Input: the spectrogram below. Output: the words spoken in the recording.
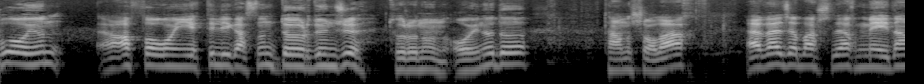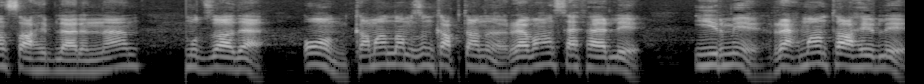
Bu oyun AFFA 17 liqasının 4-cü turunun oyunudur. Tanış olaq. Əvvəlcə başlayaq meydan sahiblərindən. Mudzadə 10, komandamızın kapitanı Rəvan Səfərli 20, Rəhman Tahirli.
